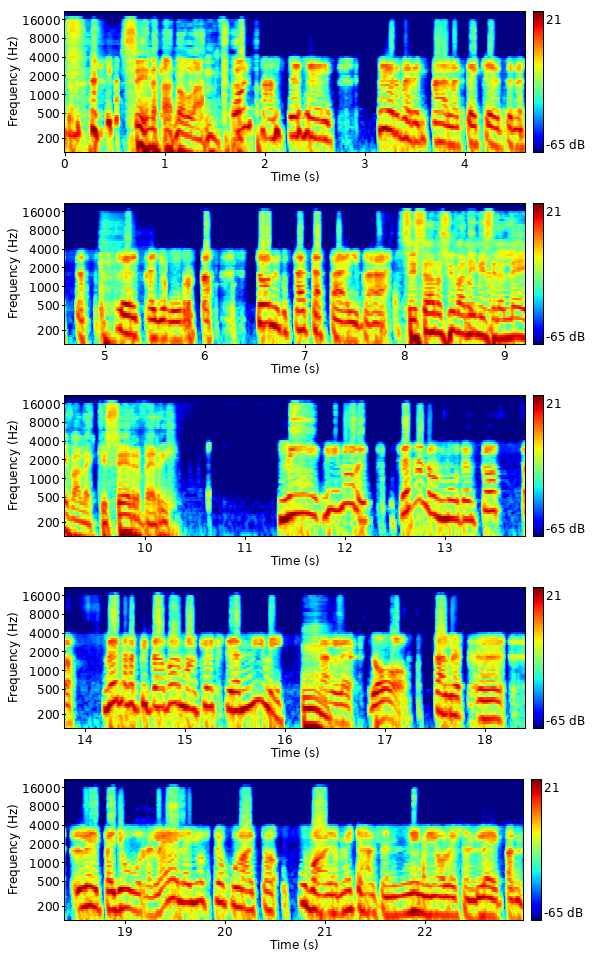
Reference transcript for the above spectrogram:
siinähän on lämpöä. Oishan se hei serverin päällä tekeytynyttä leipäjuurta. Se on niin kuin tätä päivää. Siis sehän on hyvä nimi sille leivällekin, serveri. Niin, niin oli. Sehän on muuten totta. Meidänhän pitää varmaan keksiä nimi Mm. tälle, Joo. tälle äh, leipäjuurelle. Eilen just joku laittoi kuvaa ja mikähän sen nimi oli sen leipän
